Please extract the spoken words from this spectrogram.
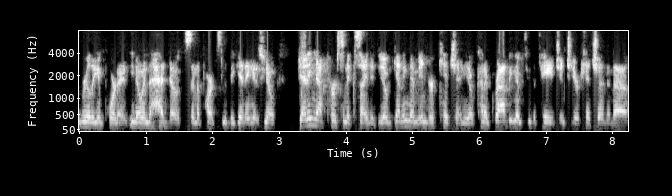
really important. You know, in the head notes and the parts in the beginning is you know getting that person excited. You know, getting them in your kitchen. You know, kind of grabbing them through the page into your kitchen in a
